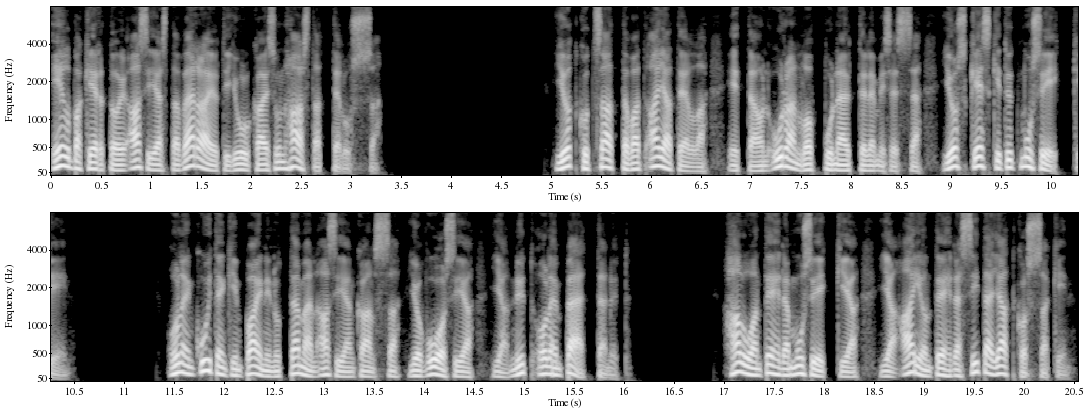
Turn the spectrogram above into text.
Elba kertoi asiasta Variety-julkaisun haastattelussa. Jotkut saattavat ajatella, että on uran loppunäyttelemisessä, jos keskityt musiikkiin. Olen kuitenkin paininut tämän asian kanssa jo vuosia ja nyt olen päättänyt. Haluan tehdä musiikkia ja aion tehdä sitä jatkossakin.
